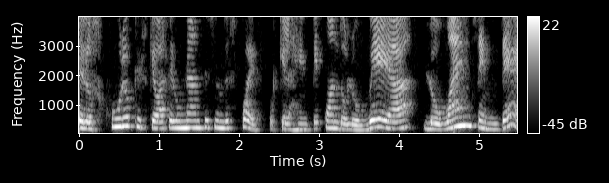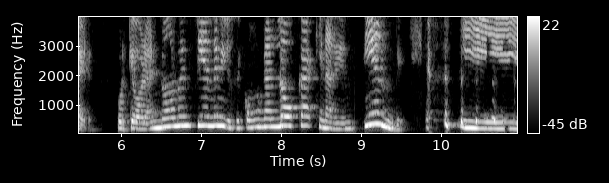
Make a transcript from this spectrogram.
se los juro que es que va a ser un antes y un después, porque la gente cuando lo vea lo va a entender, porque ahora no lo entienden y yo soy como una loca que nadie entiende. Y,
